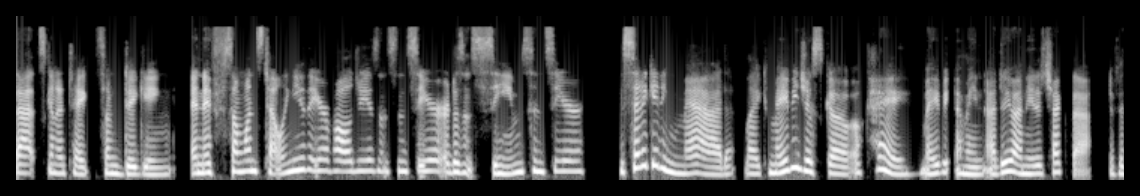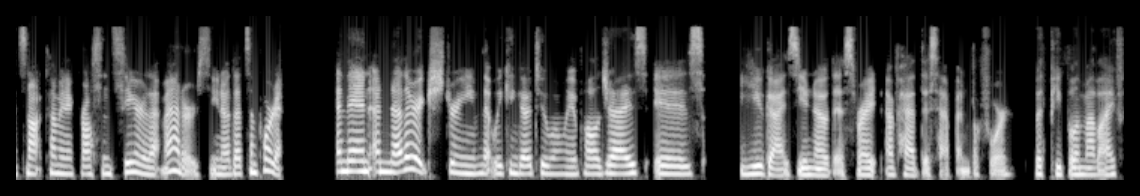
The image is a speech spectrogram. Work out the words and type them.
That's going to take some digging. And if someone's telling you that your apology isn't sincere or doesn't seem sincere, instead of getting mad, like maybe just go, okay, maybe, I mean, I do, I need to check that. If it's not coming across sincere, that matters. You know, that's important. And then another extreme that we can go to when we apologize is you guys, you know this, right? I've had this happen before with people in my life.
